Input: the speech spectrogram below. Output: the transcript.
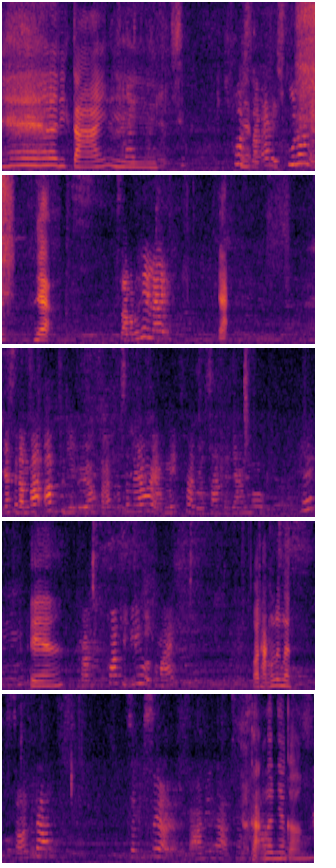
Yeah, det er dejligt. dạ Slapper du helt af? ja. Jeg sætter dem bare op på dine ører først, og så laver jeg dem ikke, før du har sagt, at jeg må. Okay? Ja. Godt. Prøv at kigge lige ud på mig. Og thẳng lưng lên. Sådan der. Så placerer jeg dem bare lige her thẳng lên nha con.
